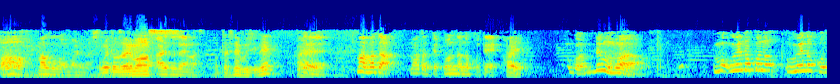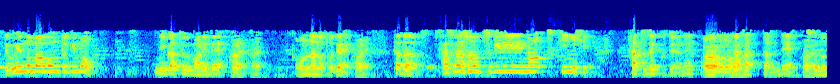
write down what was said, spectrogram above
あ孫が生まれました。おめでとうございます。ありがとうございます。私ね無事ね。はい、で、まあまた、またって女の子で、はい、でもまあ、もう上の子の、上の子って上の孫の時も2月生まれで、はいはい。女の子で、はい。ただ、さすがにその次の月にひ初節句というのはね、うんうん。なかったんで、はい。その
